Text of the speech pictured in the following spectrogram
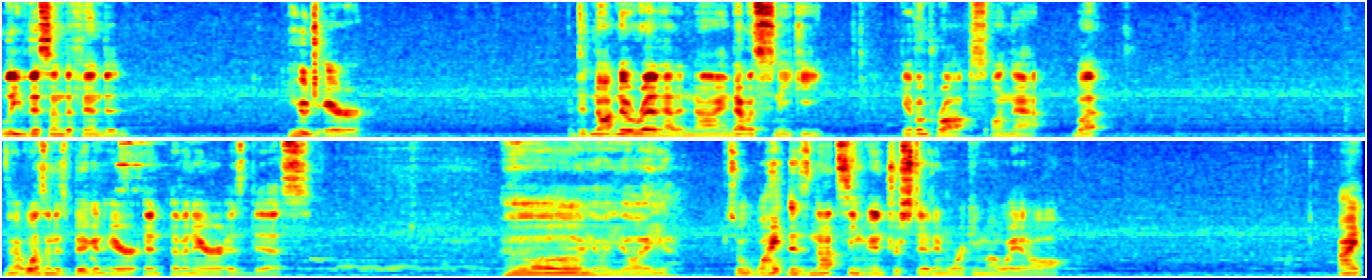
leave this undefended. Huge error. I did not know red had a 9. That was sneaky. Give him props on that. But that wasn't as big an error of an error as this. Oh, yeah, yeah. So white does not seem interested in working my way at all. I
